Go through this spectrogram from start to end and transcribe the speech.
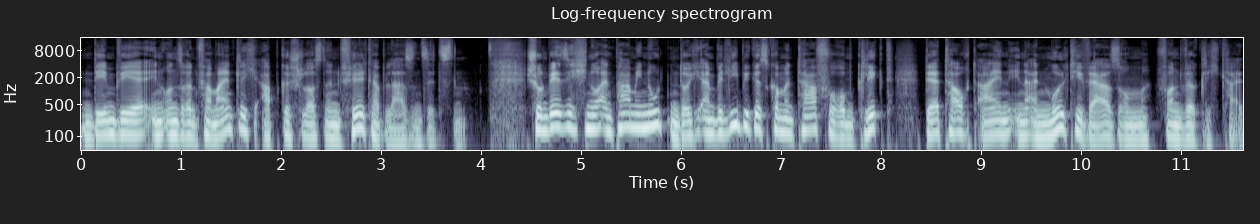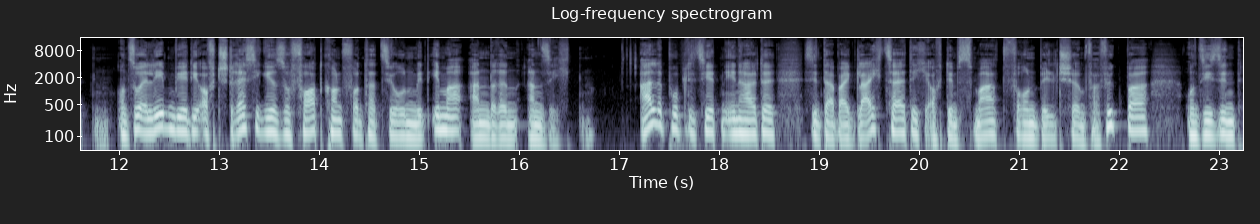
indem wir in unseren vermeintlich abgeschlossenen Filterblasen sitzen. Schon wer sich nur ein paar Minuten durch ein beliebiges Kommentarforum klickt, der taucht ein in ein Multiversum von Wirklichkeiten. Und so erleben wir die oft stressige Sofortkonfrontation mit immer anderen Ansichten. Alle publizierten Inhalte sind dabei gleichzeitig auf dem Smartphone-Bildschirm verfügbar und sie sind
